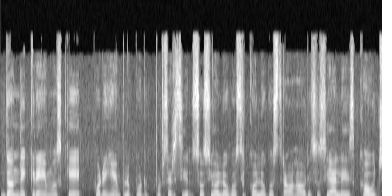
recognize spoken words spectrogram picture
donde creemos que, por ejemplo, por, ser sociólogos, psicólogos, trabajadores sociales, coach,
